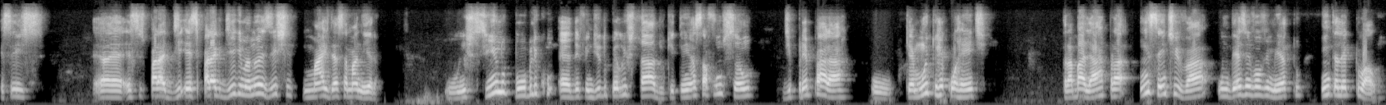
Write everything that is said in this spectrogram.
esses, é, esses paradi esse paradigma não existe mais dessa maneira. O ensino público é defendido pelo Estado, que tem essa função de preparar, o que é muito recorrente, trabalhar para incentivar um desenvolvimento intelectual.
